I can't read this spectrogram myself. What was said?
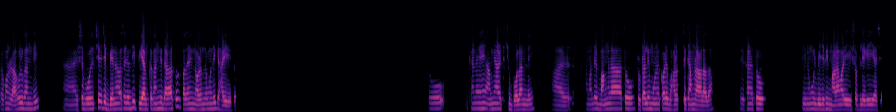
তখন রাহুল গান্ধী এসে বলছে যে, বেনারসে যদি প্রিয়াঙ্কা গান্ধী দাঁড়াতো, তাহলে আমি নরেন্দ্র মোদীকে হারিয়ে দিত। তো, এখানে আমি আর কিছু বলার নেই। আর আমাদের বাংলা তো টোটালি মনে করে ভারত থেকে আমরা আলাদা। তো এখানে তো তৃণমূল, বিজেপি মারামারি এইসব লেগেই আছে।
